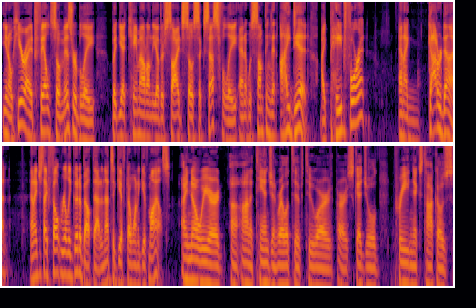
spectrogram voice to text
you know, here I had failed so miserably, but yet came out on the other side so successfully. And it was something that I did. I paid for it and I got her done. And I just, I felt really good about that. And that's a gift I want to give Miles. I know we are uh, on a tangent relative to our, our scheduled pre Nick's Tacos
